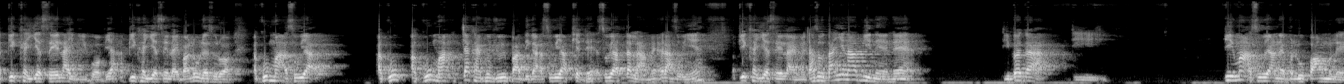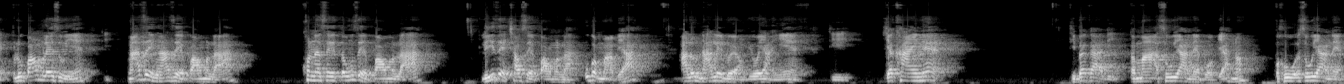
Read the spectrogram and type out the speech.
အပြစ်ခတ်ရက်စဲလိုက်ပြီပေါ့ဗျာအပြစ်ခတ်ရက်စဲလိုက်ဘာလို့လဲဆိုတော့အခုမှအစိုးရအခုအခုမှကြက်ခိုင်ဖွံ့ဖြိုးရေးပါတီကအစိုးရဖြစ်တယ်အစိုးရတက်လာမယ်အဲ့ဒါဆိုရင်အပြစ်ခတ်ရက်စဲလိုက်မယ်ဒါဆိုတိုင်းရင်းသားပြည်နယ်နဲ့ဒီဘက်ကဒီ ပြည်မအစိုးရနဲ့ဘယ်လိုပေါင်းမလဲဘယ်လိုပေါင်းမလဲဆိုရင်50 50ပေါင်းမလား80 30ပေါင်းမလား40 60ပေါင်းမလားဥပမာဗျာအားလုံးနားလည်လွယ်အောင်ပြောရရင်ဒီရခိုင်နဲ့ဒီဘက်ကဒီဗမာအစိုးရနဲ့ပေါ့ဗျာနော်ဗဟိုအစိုးရနဲ့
